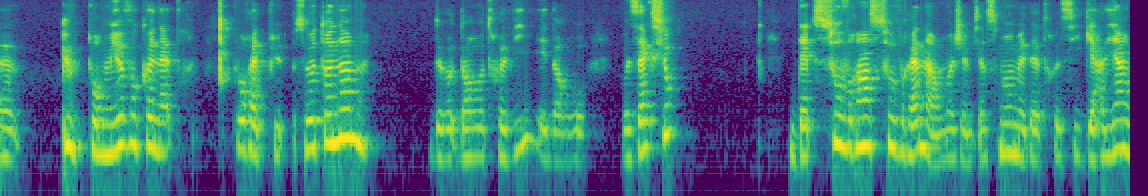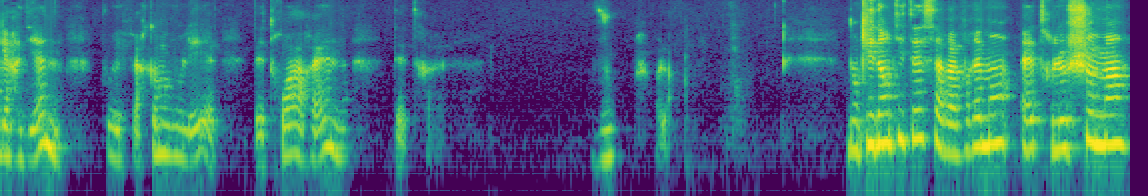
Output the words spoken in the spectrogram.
euh, pour mieux vous connaître, pour être plus autonome dans votre vie et dans vos actions, d'être souverain, souveraine. Alors moi j'aime bien ce mot, mais d'être aussi gardien, gardienne. Vous pouvez faire comme vous voulez, d'être roi, reine, d'être euh, vous. Voilà. Donc l'identité, ça va vraiment être le chemin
